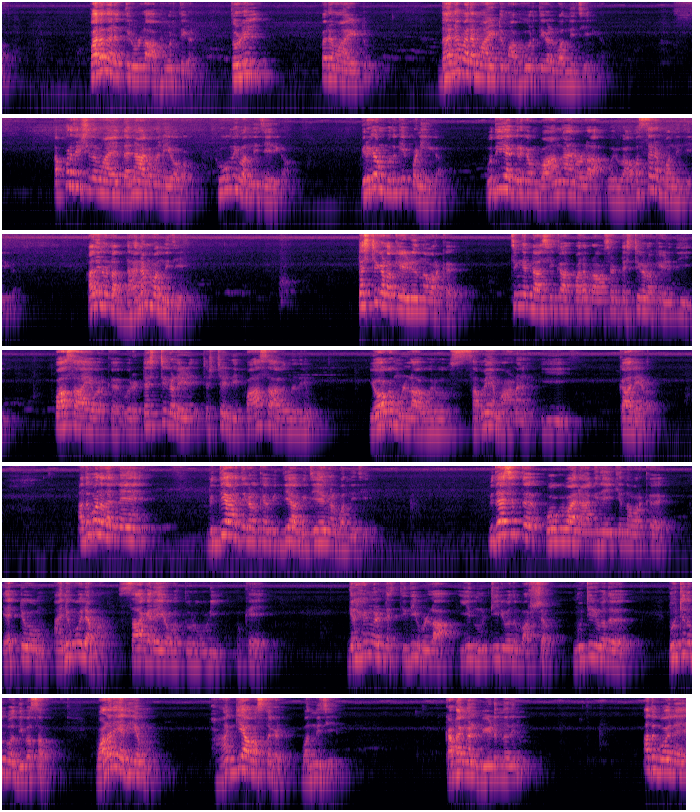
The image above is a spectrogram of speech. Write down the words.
പലതരത്തിലുള്ള അഭിവൃദ്ധികൾ തൊഴിൽപരമായിട്ടും ധനപരമായിട്ടും അഭിവൃദ്ധികൾ വന്നു ചേരുക അപ്രതീക്ഷിതമായ ധനാഗമന യോഗം ഭൂമി വന്നു ചേരുക ഗൃഹം പുതുക്കി പണിയുക പുതിയ ഗൃഹം വാങ്ങാനുള്ള ഒരു അവസരം വന്നു ചേരുക. അതിനുള്ള ധനം വന്നു ചേരും. ടെസ്റ്റുകളൊക്കെ എഴുതുന്നവർക്ക് ചിങ്ങൻ രാശിക്കാർ പല പ്രാവശ്യം ടെസ്റ്റുകളൊക്കെ എഴുതി പാസ്സായവർക്ക് ഒരു ടെസ്റ്റുകൾ എഴുതി ടെസ്റ്റ് എഴുതി പാസ്സാകുന്നതിനും യോഗമുള്ള ഒരു സമയമാണ് ഈ കാലയളവ്. അതുപോലെ തന്നെ വിദ്യാർത്ഥികൾക്ക് വിദ്യാ വിജയങ്ങൾ ചേരും. വിദേശത്ത് പോകുവാൻ ആഗ്രഹിക്കുന്നവർക്ക് ഏറ്റവും അനുകൂലമാണ് സാഗരയോഗത്തോടുകൂടി ഒക്കെ. ഗ്രഹങ്ങളുടെ സ്ഥിതിയുള്ള ഈ നൂറ്റി ഇരുപത് വർഷം നൂറ്റി ഇരുപത് നൂറ്റി മുപ്പത് ദിവസം വളരെയധികം ഭാഗ്യാവസ്ഥകൾ വന്നു ചേരും. കടങ്ങൾ വീടുന്നതിനും അതുപോലെ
